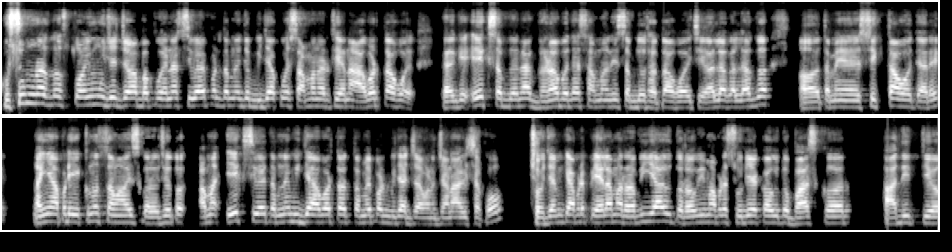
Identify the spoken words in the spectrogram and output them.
કુસુમના દોસ્તો અહીં હું જે જવાબ આપું, એના સિવાય પણ તમને જો બીજા કોઈ સામાનાર્થી એના આવડતા હોય, કારણ કે એક શબ્દના ઘણા બધા સામાન્ય શબ્દો થતા હોય છે, અલગ અલગ તમે શીખતા હો ત્યારે. અહીંયા આપણે એકનો સમાવેશ કર્યો છે, તો આમાં એક સિવાય તમને બીજા આવડતા હોય તમે પણ બીજા જણાવી શકો છો. જેમ કે આપણે પહેલામાં રવિ આવ્યું, તો રવિમાં આપણે સૂર્ય કહ્યું તો ભાસ્કર, આદિત્ય,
